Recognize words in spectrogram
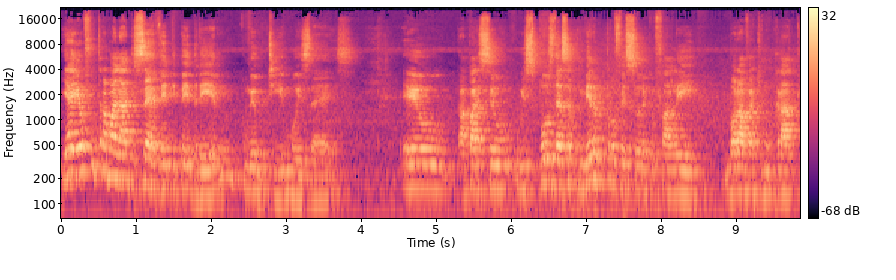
E aí eu fui trabalhar de servente de pedreiro com meu tio Moisés eu apareceu o esposo dessa primeira professora que eu falei, morava aqui no Crato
